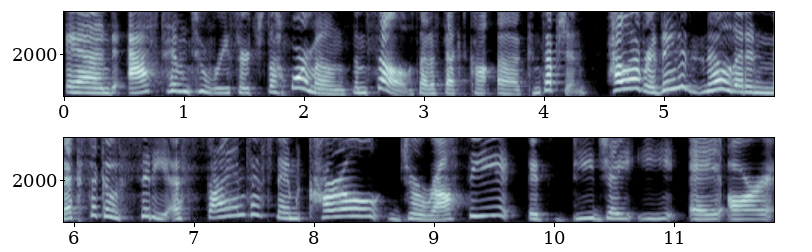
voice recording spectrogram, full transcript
and asked him to research the hormones themselves that affect con- uh, conception. However, they didn't know that in Mexico City, a scientist named Carl Djerassi, it's D J E A R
